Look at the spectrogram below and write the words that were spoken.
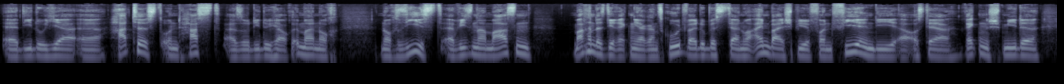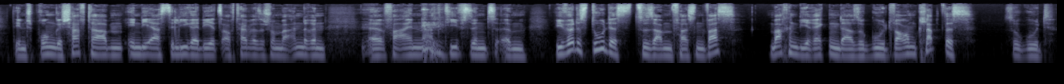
äh, die du hier äh, hattest und hast, also die du hier auch immer noch, noch siehst. Erwiesenermaßen machen das die Recken ja ganz gut, weil du bist ja nur ein Beispiel von vielen, die äh, aus der Reckenschmiede den Sprung geschafft haben in die erste Liga, die jetzt auch teilweise schon bei anderen äh, Vereinen aktiv sind. Ähm, wie würdest du das zusammenfassen? Was machen die Recken da so gut? Warum klappt das so gut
